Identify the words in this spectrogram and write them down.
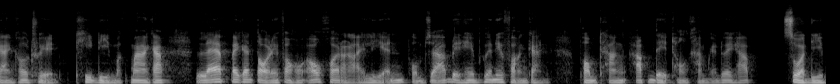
การเข้าเทรดที่ดีมากๆครับ และไปกันต่อในฝั่งของเอาคอยหลากหลายเหรียญ ผมจะอัปเดตให้เพื่อนได้ฟังกัน พร้อมทั้งอัปเดตทองคำกันด้วยครับ สวัสดีเ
